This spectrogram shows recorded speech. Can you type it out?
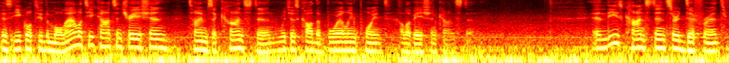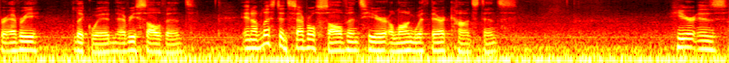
is equal to the molality concentration times a constant, which is called the boiling point elevation constant. And these constants are different for every liquid, every solvent. And I've listed several solvents here along with their constants. Here is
